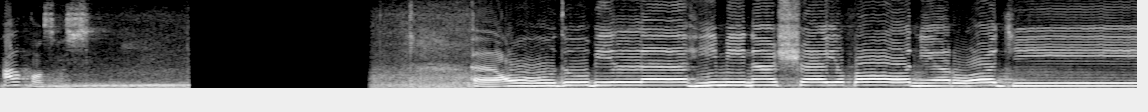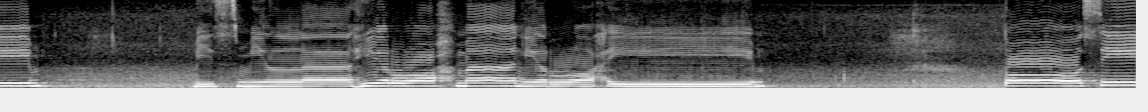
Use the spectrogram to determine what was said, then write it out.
Al-Qasas أعوذ بالله من الشيطان الرجيم بسم الله الرحمن الرحيم طاسم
